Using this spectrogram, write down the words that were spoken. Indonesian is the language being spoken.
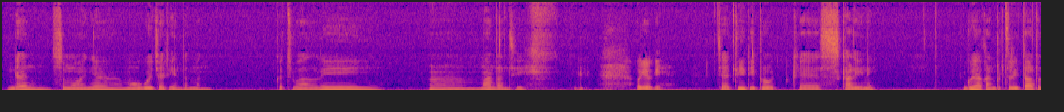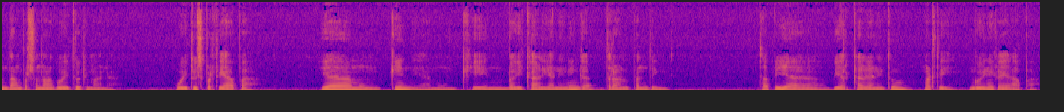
Dan semuanya mau gue jadiin temen. Kecuali hmm, mantan sih. Oke oke. Jadi di broadcast kali ini gue akan bercerita tentang personal gue itu gimana. Gue itu seperti apa ya mungkin ya mungkin bagi kalian ini nggak terlalu penting. Tapi ya biar kalian itu ngerti gue ini kayak apa.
